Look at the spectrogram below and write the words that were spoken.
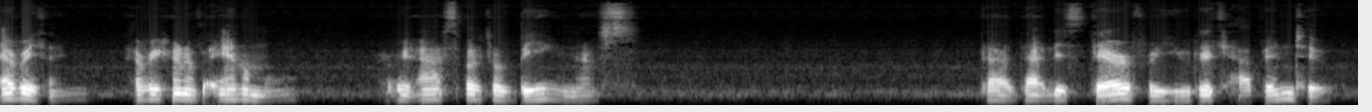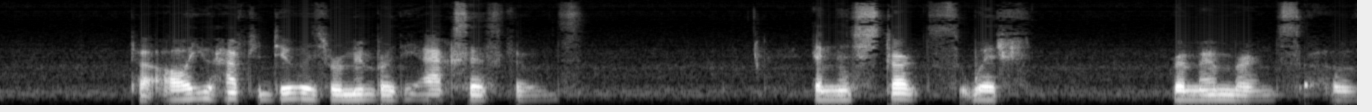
everything every kind of animal, every aspect of beingness that, that is there for you to tap into. But all you have to do is remember the access codes. And this starts with remembrance of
